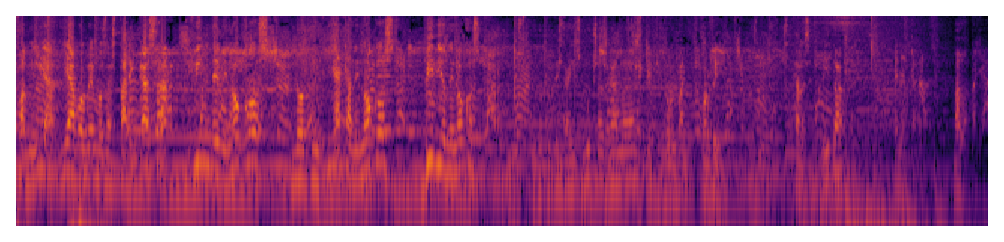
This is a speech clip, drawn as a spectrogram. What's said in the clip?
Familia, ya volvemos a estar en casa. Fin de de locos, noticiaca de locos, vídeo de locos. Y espero que tengáis muchas ganas de que vuelvan por fin los vídeos cada semanita en el canal. Vamos para allá.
